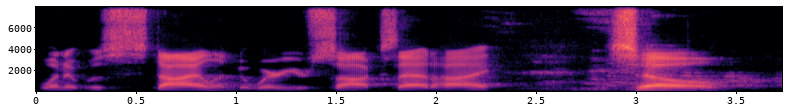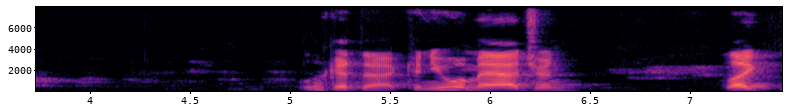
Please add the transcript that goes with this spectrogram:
when it was styling to wear your socks that high. So look at that. Can you imagine? Like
